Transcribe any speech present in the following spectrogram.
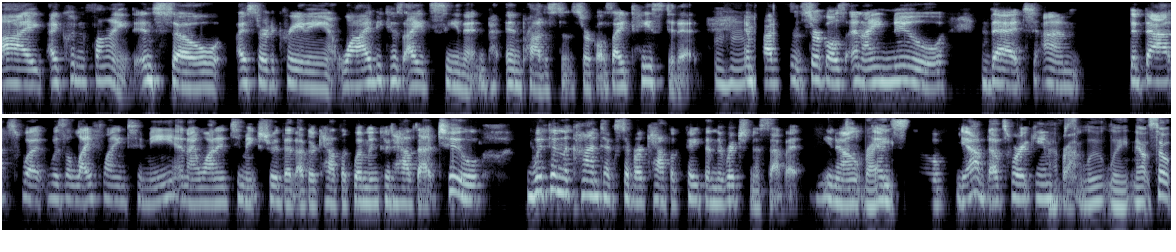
I I couldn't find, and so I started creating it. Why? Because I had seen it in, in Protestant circles. I tasted it mm-hmm. in Protestant circles, and I knew that um, that that's what was a lifeline to me, and I wanted to make sure that other Catholic women could have that too, within the context of our Catholic faith and the richness of it. You know, right. And so, yeah, that's where it came Absolutely. from. Absolutely. Now, so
